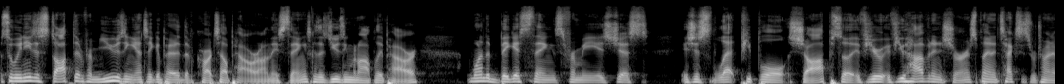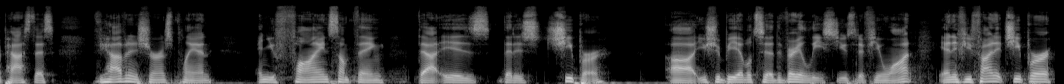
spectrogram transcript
So we need to stop them from using anti-competitive cartel power on these things because it's using monopoly power. One of the biggest things for me is just is just let people shop. So if you're if you have an insurance plan in Texas, we're trying to pass this. If you have an insurance plan and you find something that is that is cheaper uh, you should be able to, at the very least, use it if you want. And if you find it cheaper,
